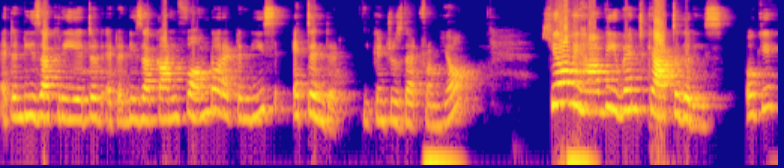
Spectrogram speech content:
attendees are created, attendees are confirmed or attendees attended. You can choose that from here. Here we have the event categories. Okay,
